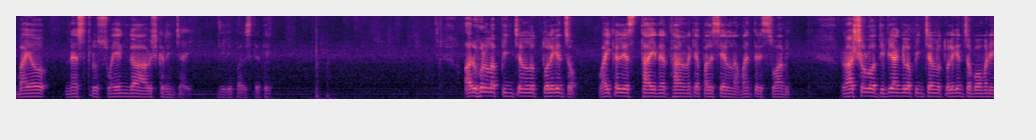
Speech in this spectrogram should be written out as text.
బయోనెస్ట్లు స్వయంగా ఆవిష్కరించాయి. ఇది పరిస్థితి. అర్హుల పింఛన్లు తొలగించం వైకల్య స్థాయి నిర్ధారణకే పరిశీలన మంత్రి స్వామి. రాష్ట్రంలో దివ్యాంగుల పింఛన్లు తొలగించబోమని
